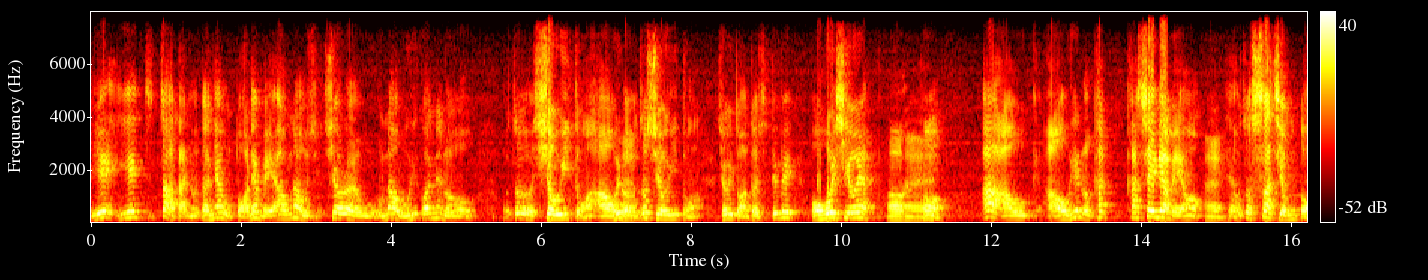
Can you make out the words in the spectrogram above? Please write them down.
伊迄伊迄炸弹有当遐有大粒袂，后哪有烧了，有有哪有迄款迄落做烧鱼弹，后迄落做烧鱼弹，烧鱼弹都是特别好火烧的，哦嘿，哦，啊后后迄落较较细粒的吼，嘿，叫做杀伤弹。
